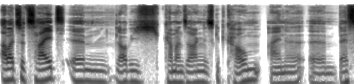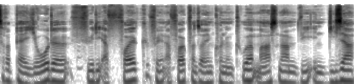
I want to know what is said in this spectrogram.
Aber zurzeit, ähm, glaube ich, kann man sagen, es gibt kaum eine ähm, bessere Periode für die Erfolg, für den Erfolg von solchen Konjunkturmaßnahmen wie in dieser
